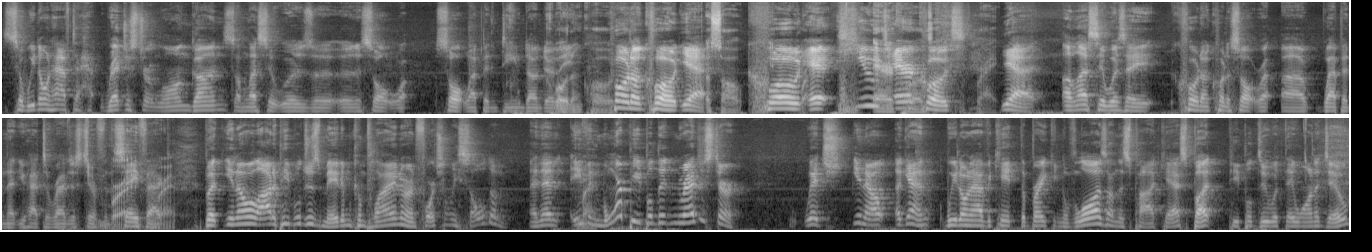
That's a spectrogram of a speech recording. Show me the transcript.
so we don't have to ha- register long guns unless it was a, an assault wa- assault weapon deemed under quote the unquote quote unquote yeah assault. quote air, huge Air air, quotes. quotes. Right. yeah unless it was a quote unquote assault re- uh, weapon that you had to register for the Right, safe act right. but you know a lot of people just made them compliant or unfortunately sold them and then even Right. more people didn't register which you know again we don't advocate the breaking of laws on this podcast but people do what they want to do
